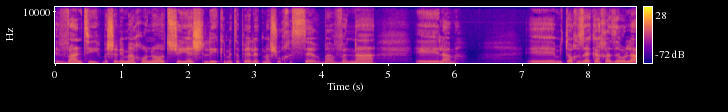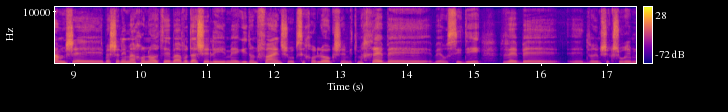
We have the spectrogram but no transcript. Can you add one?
והבנתי בשנים האחרונות שיש לי כמטפלת משהו חסר בהבנה אה, למה. אה, מתוך זה ככה, זה עולם שבשנים האחרונות אה, בעבודה שלי עם אה, גדעון פיין, שהוא פסיכולוג שמתמחה ב-OCD ובדברים שקשורים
